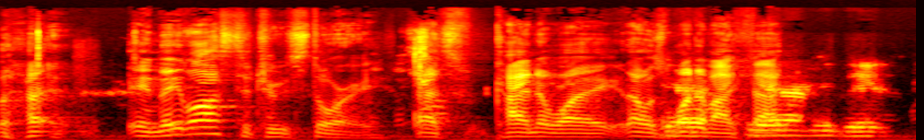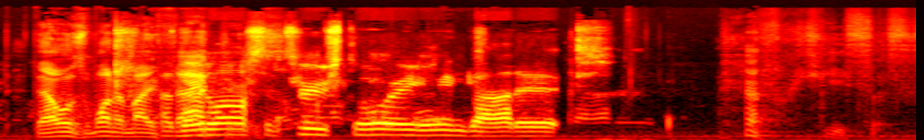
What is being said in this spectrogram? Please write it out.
But, and they lost to True Story. That's kind of why, that was one of my yeah, they did. That was one of my Uh. They lost a true story and got it. Jesus.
